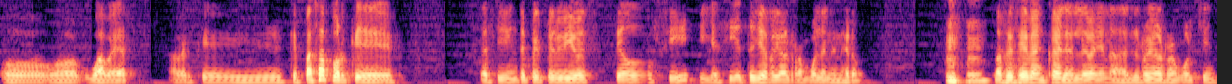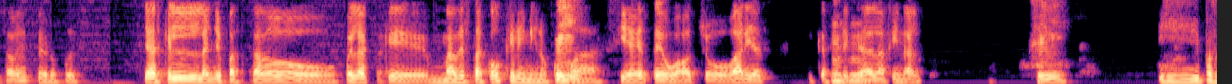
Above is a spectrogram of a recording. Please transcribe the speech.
o, a ver, a ver qué, qué pasa porque la siguiente pay-per-view es TLC y el siguiente es Royal Rumble en enero. No sé si a Bianca le vayan a dar el Royal Rumble, quién sabe, pero pues ya es que el año pasado fue la que más destacó, que eliminó como a siete o ocho o varias y casi se queda en la final. Sí. Y pues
